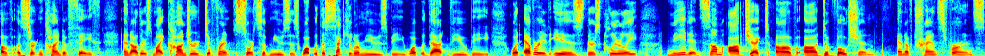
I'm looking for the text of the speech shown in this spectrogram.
of a certain kind of faith, and others might conjure different sorts of muses. What would the secular muse be? What would that view be? Whatever it is, there's clearly needed some object of uh, devotion and of transference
